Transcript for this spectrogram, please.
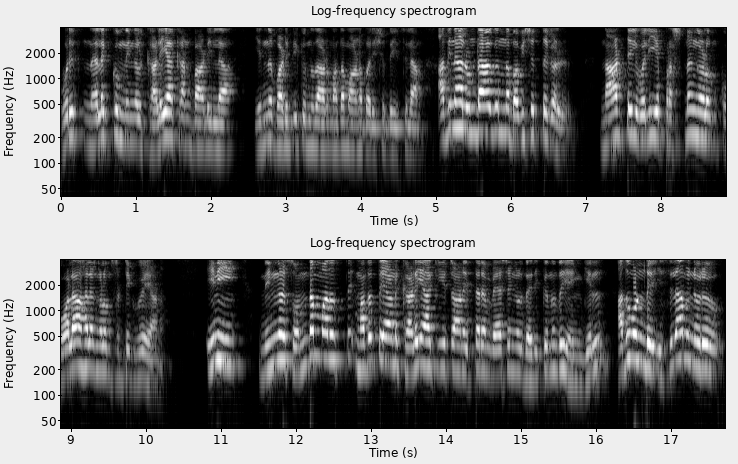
ഒരു നിലക്കും നിങ്ങൾ കളിയാക്കാൻ പാടില്ല എന്ന് പഠിപ്പിക്കുന്നതാണ് മതമാണ് പരിശുദ്ധ ഇസ്ലാം. അതിനാൽ ഉണ്ടാകുന്ന ഭവിഷ്യത്തുകൾ നാട്ടിൽ വലിയ പ്രശ്നങ്ങളും കോലാഹലങ്ങളും സൃഷ്ടിക്കുകയാണ്. ഇനി നിങ്ങൾ സ്വന്തം മതത്തെ മതത്തെയാണ് കളിയാക്കിയിട്ടാണ് ഇത്തരം വേഷങ്ങൾ ധരിക്കുന്നത് എങ്കിൽ അതുകൊണ്ട് ഇസ്ലാമിനൊരു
